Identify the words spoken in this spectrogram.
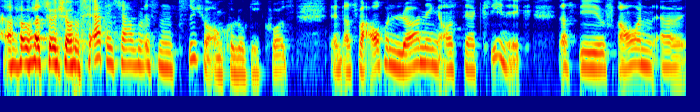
Aber was wir schon fertig haben, ist ein Psycho-Onkologie-Kurs. Denn das war auch ein Learning aus der Klinik, dass die Frauen äh,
